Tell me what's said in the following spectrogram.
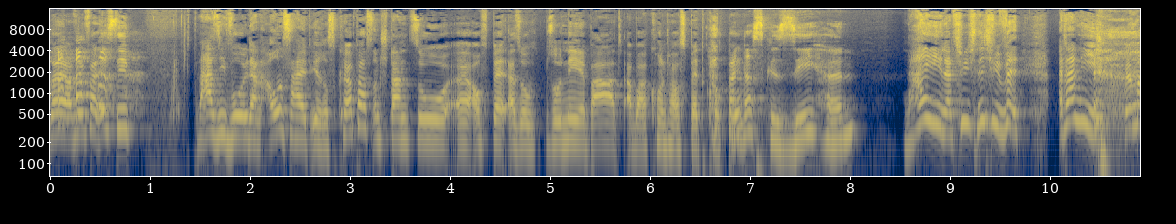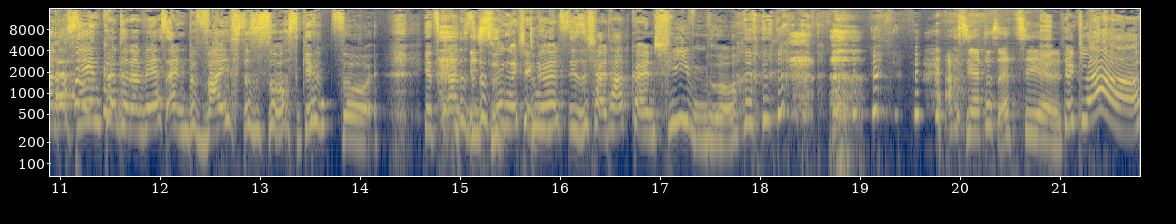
naja, auf jeden Fall ist sie, war sie wohl dann außerhalb ihres Körpers und stand so äh, auf Bett, also so Nähe Bad, aber konnte aufs Bett Hat man gucken. das gesehen? Nein, natürlich nicht. Wie will, Dani, wenn man das sehen könnte, dann wäre es ein Beweis, dass es sowas gibt. So. Jetzt gerade sind Ich es so irgendwelche dumm. Girls, die sich halt hardcore entschieben. So. Ach, sie hat das erzählt. Ja klar.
